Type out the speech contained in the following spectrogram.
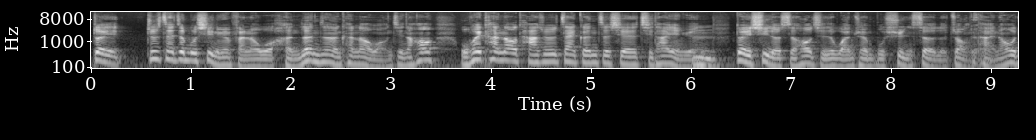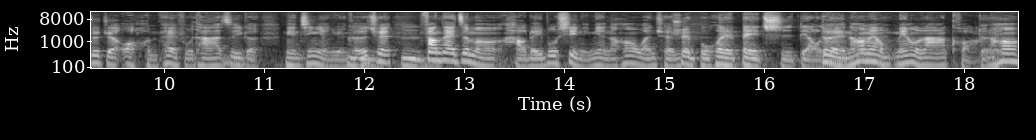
对，就是在这部戏里面，反而我很认真的看到王静，然后我会看到他就是在跟这些其他演员对戏的时候，其实完全不逊色的状态，然后我就觉得哇，很佩服他，他是一个年轻演员，可是却放在这么好的一部戏里面，然后完全却不会被吃掉。对，然后没有没有拉垮，然后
